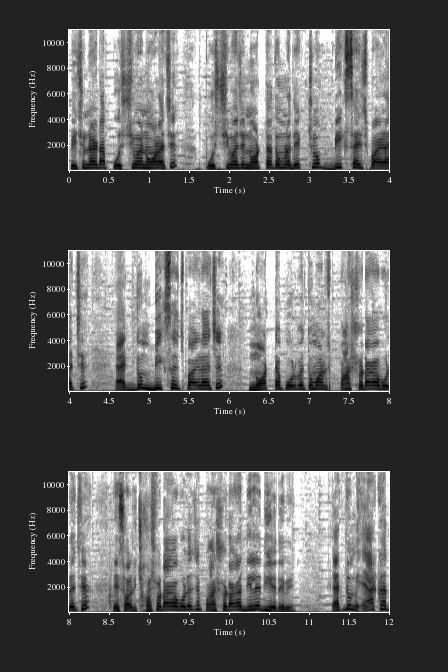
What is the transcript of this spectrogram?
পেছনে একটা পশ্চিমা নড় আছে। পশ্চিমা যে নটটা তোমরা দেখছ বিগ সাইজ পায়রা আছে। একদম বিগ সাইজ পায়রা আছে। নটটা পড়বে তোমার পাঁচশো টাকা বলেছে। এ সরি ছশো টাকা বলেছে, পাঁচশো টাকা দিলে দিয়ে দেবে। একদম এক হাত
